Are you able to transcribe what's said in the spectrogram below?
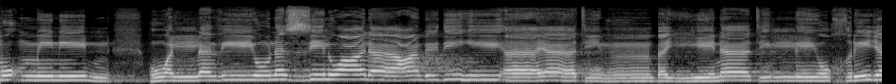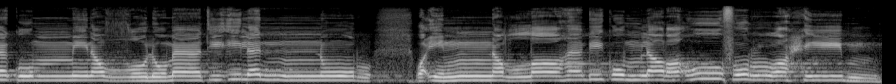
مؤمنين. هو الذي ينزل على عبده آيات بينات ليخرجكم من الظلمات إلى النور. وإن الله بكم لرءوف رحيم.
